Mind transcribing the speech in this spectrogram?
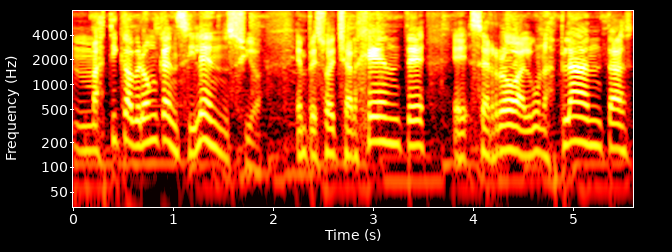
mastica bronca en silencio. Empezó a echar gente, cerró algunas plantas,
